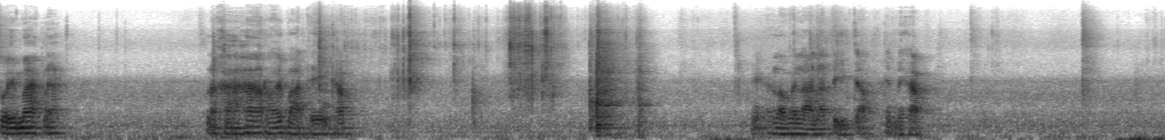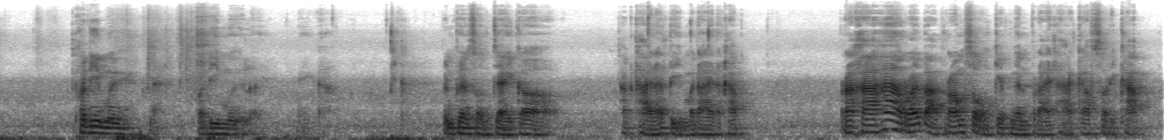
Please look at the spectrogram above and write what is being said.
สวยมากนะ ราคาห้าร้อยบาทเองครับเนี่ยเราเวลานาตีจับเห็นไหมครับ พอดีมือนะพอดีมือเลยนี่ครับเพื่อนๆสนใจก็ทักทายนาตีมาได้นะครับ ราคา 500 บาทพร้อมส่งเก็บเงินปลายทางครับ สวัสดีครับ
